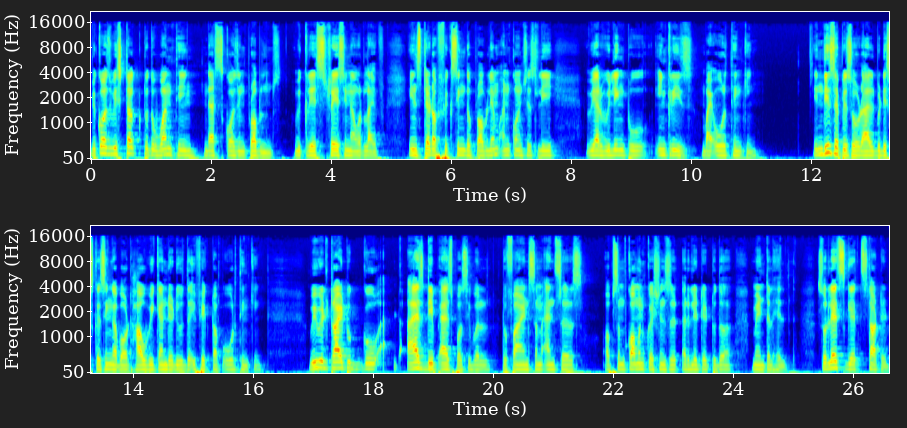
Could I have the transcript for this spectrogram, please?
because we stuck to the one thing that's causing problems. We create stress in our life. Instead of fixing the problem unconsciously we are willing to increase by overthinking. In this episode i'll be discussing about how we can reduce the effect of overthinking. We will try to go as deep as possible to find some answers of some common questions related to the mental health. So let's get started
